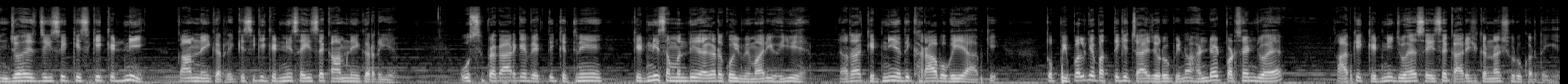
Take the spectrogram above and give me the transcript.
जो है, जिसी किसी की किडनी काम नहीं कर रही, किसी की किडनी सही से काम नहीं कर रही है। उस प्रकार के व्यक्ति कितनी किडनी संबंधी अगर कोई बीमारी हुई है अर्थात किडनी यदि ख़राब हो गई है आपकी तो पीपल के पत्ते की चाय ज़रूर पीना। हंड्रेड परसेंट जो है, आपकी किडनी जो है सही से कार्य करना शुरू कर देगी।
